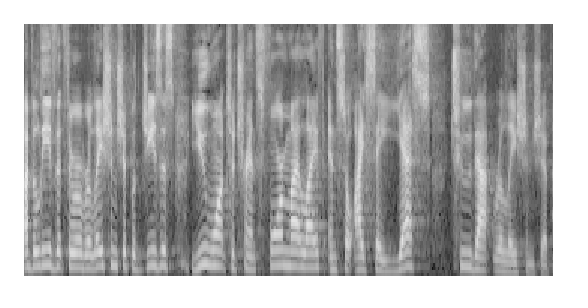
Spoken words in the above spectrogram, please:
I believe that through a relationship with Jesus, you want to transform my life, and so I say yes to that relationship.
